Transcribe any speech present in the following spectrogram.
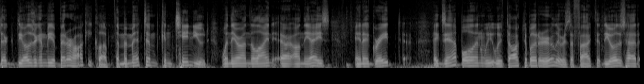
the Oilers are going to be a better hockey club. The momentum continued when they were on the line uh, on the ice, and a great example, and we, we've talked about it earlier, is the fact that the Oilers had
